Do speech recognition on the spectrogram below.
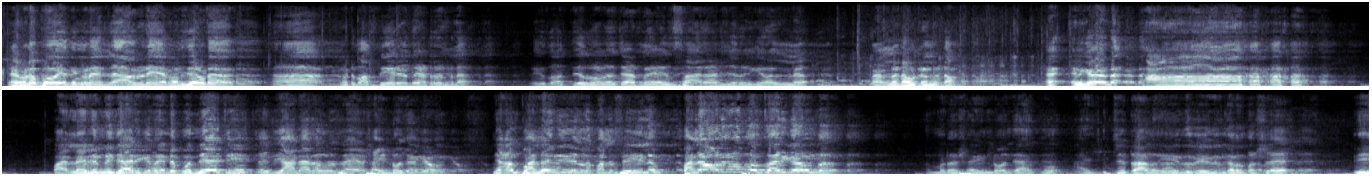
എവിടെ പോയി നിങ്ങൾ എല്ലാവരുടെ എനർജി എവിടെ? ആ ഇങ്ങോട്ട് പത്ത് കയറി ഒന്നും കേട്ടിട്ടുണ്ടല്ല എനിക്ക് സത്യം ചേട്ടന് ഏത് സാധനം അടിച്ചത് എനിക്ക് നല്ല നല്ല ഡൗട്ട് ഉണ്ട് എനിക്ക് വേണ്ട. ആ പലരും വിചാരിക്കുന്നത് എന്റെ പൊന്നു ചേച്ചി ചേച്ചി ഞാനാരാന്ന് മനസ്സിലായോ? ഷൈൻ ടോജാക്കയാണ് ഞാൻ പല രീതിയിലുള്ള പല സെയിലും പല ആളുകളും സംസാരിക്കാറുണ്ട്. നമ്മുടെ ഷൈൻഡോ ചാക്കോ അടിച്ചിട്ടാണ് ഏത് വേദിലും കാണുന്നത് പക്ഷേ ഈ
